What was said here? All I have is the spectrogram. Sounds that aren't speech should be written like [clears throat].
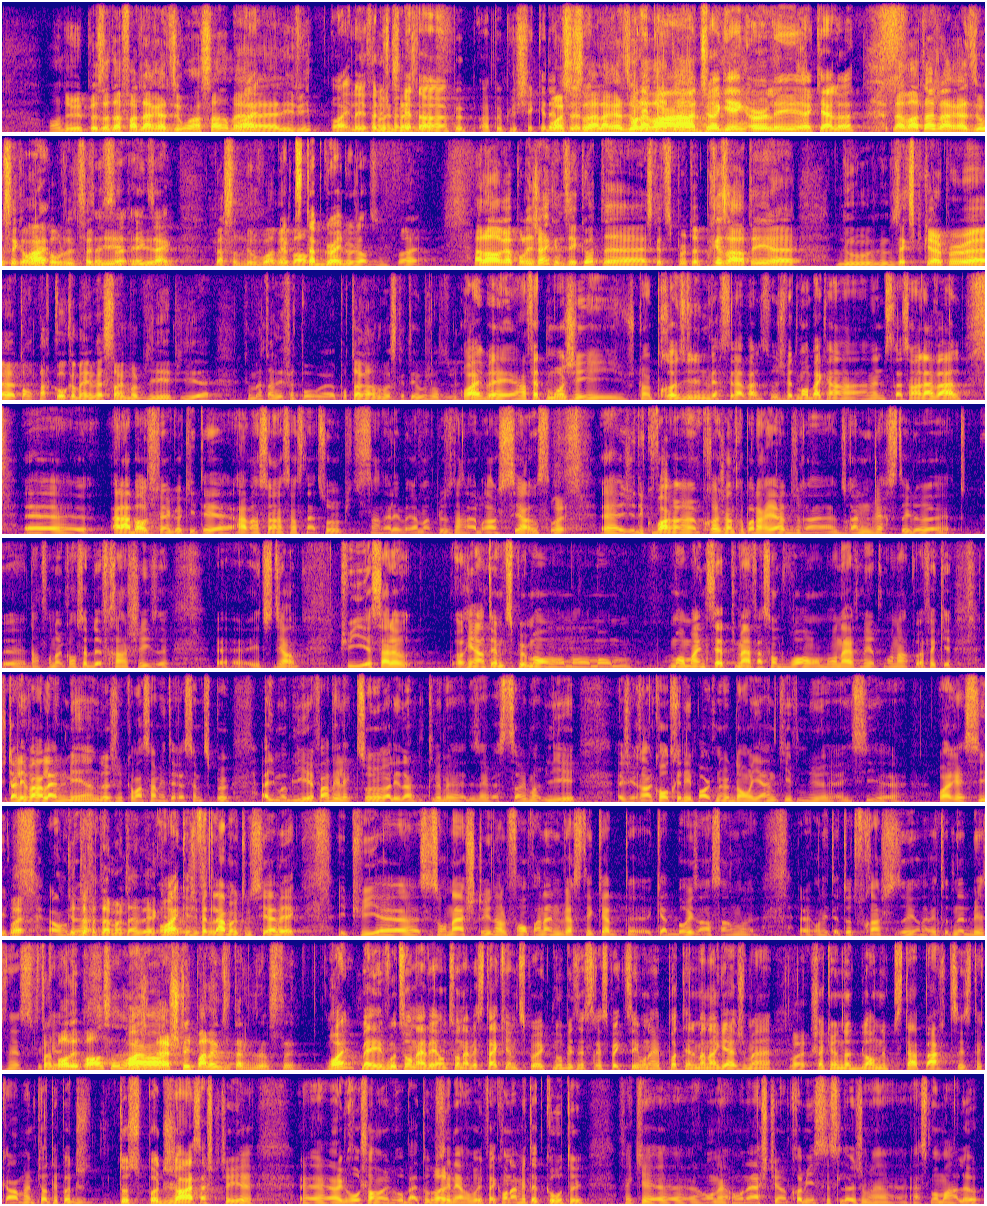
On a eu le plaisir de faire de la radio ensemble à Lévis. Oui, là, il a fallu que je me mette 96. un peu, un peu plus chic que Ouais, d'habitude. c'est ça. À la radio, l'avantage, jogging, early, euh, calotte. l'avantage à la radio, c'est qu'on n'est Ouais, pas obligé de s'habiller. exact. Personne ne nous voit, mais Un bon. petit upgrade aujourd'hui. Ouais. Alors, euh, pour les gens qui nous écoutent, euh, est-ce que tu peux te présenter, euh, nous, nous expliquer un peu ton parcours comme investisseur immobilier, puis comment tu en es fait pour, pour te rendre où est-ce que tu es aujourd'hui? Oui, ben en fait, moi, j'ai, je suis un produit de l'Université Laval. J'ai fait mon bac en, en administration à Laval. Euh, à la base, j'étais un gars qui était avancé en sciences nature puis qui s'en allait vraiment plus dans la branche sciences. Ouais. Euh, j'ai découvert un projet entrepreneurial durant, durant l'université, là, euh, dans le fond d'un concept de franchise étudiante. Puis euh, ça a orienté un petit peu mon, mon, mon- mindset puis ma façon de voir mon, avenir mon emploi. Fait que j'étais allé vers l'admin, j'ai commencé à m'intéresser un petit peu à l'immobilier, faire des lectures, aller dans le club euh, des investisseurs immobiliers. Euh, j'ai rencontré des partenaires, dont Yann qui est venu euh, ici euh, au RSI. Ouais. On Que a- tu as fait la meute avec. oui, euh, que j'ai fait la meute aussi avec. Et puis, euh, c'est ça, on a acheté, dans le fond, pendant l'université, quatre, euh, quatre boys ensemble. Euh, on était tous franchisés, on avait tout notre business. C'est un bon départ, ça? Ouais. Acheter pendant que vous êtes à l'université? Oui, bien, vois-tu, on avait, on, on avait stacké un petit peu avec nos business respectifs. On n'avait pas tellement d'engagement. Chacun de notre blonde, notre petit appart, c'était quand même. Puis on n'était pas tous pas du genre à s'acheter un gros char, un gros bateau, puis s'énerver. Fait qu'on en mettait de côté. Fait que, euh, on, a, on a acheté un premier six logements à, à ce moment-là.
